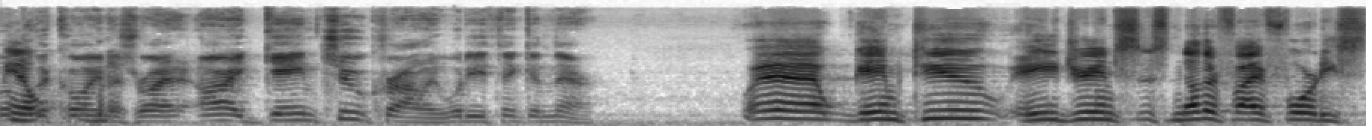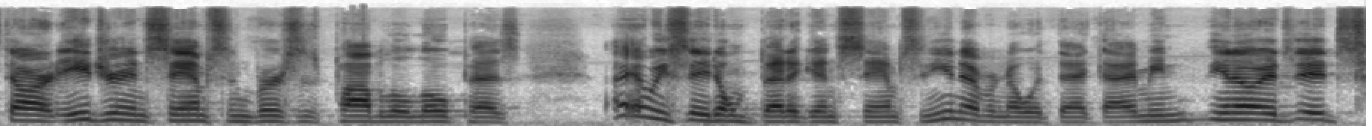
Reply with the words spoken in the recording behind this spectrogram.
you know, the coin is right. All right, game two, Crawly. What are you thinking there? Well, game two, Adrian's another 540 start. Adrian Sampson versus Pablo Lopez. I always say don't bet against Sampson. You never know what that guy. I mean, you know, it's it's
